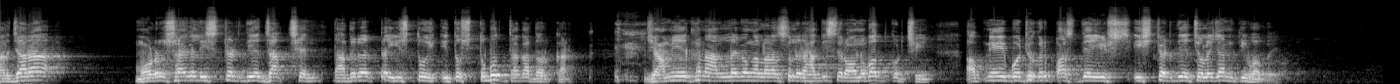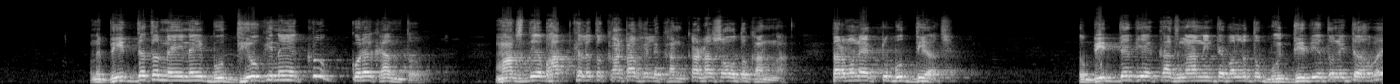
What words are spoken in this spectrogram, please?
আর যারা মোটর সাইকেল স্টার্ট দিয়ে যাচ্ছেন, তাদেরও একটা ইতস্তবোধ থাকা দরকার যে আমি এখানে আল্লাহ এবং আল্লাহ রাসুলের হাদিসের অনুবাদ করছি, আপনি এই বৈঠকের পাশ দিয়ে স্টার্ট দিয়ে চলে যান কীভাবে? মানে বিদ্যা তো নেই নেই, বুদ্ধিও কি নেই, একটু করে খান তো। মাছ দিয়ে ভাত খেলে তো কাঁটা ফেলে খান, কাঁটা সহ তো খান না। তার মানে একটু বুদ্ধি আছে। তো বিদ্যা দিয়ে কাজ না নিতে পারলে তো বুদ্ধি দিয়ে তো নিতে হবে।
